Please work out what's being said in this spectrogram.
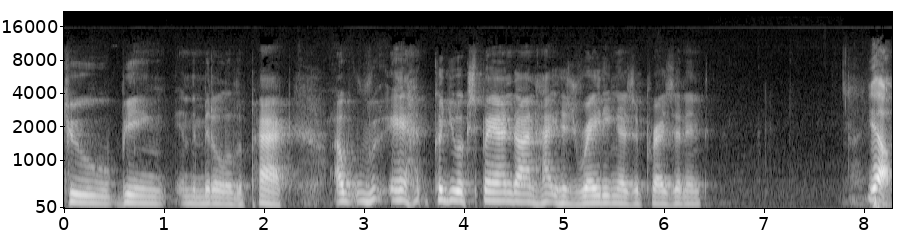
to being in the middle of the pack. Uh, eh, could you expand on how, his rating as a president? Yeah.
